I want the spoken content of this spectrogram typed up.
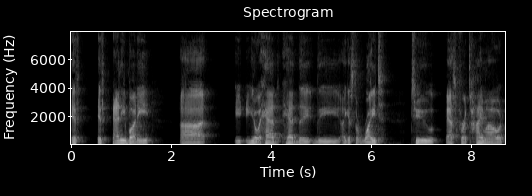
if, if anybody, uh, you know, had, had the, the, I guess the right to ask for a timeout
